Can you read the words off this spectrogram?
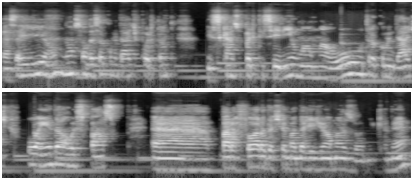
essa região não são dessa comunidade, portanto, nesse caso, pertenceriam a uma outra comunidade ou ainda a um espaço uh, para fora da chamada região amazônica, né?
